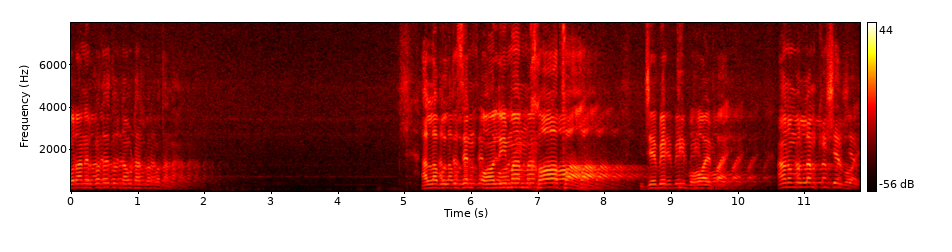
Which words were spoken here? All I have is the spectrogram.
কোরআনের কথায় তো ডাউট আসবার কথা না। আল্লাহ বলতেছেন অলিমান খাফা। যে ব্যক্তি ভয় পায়। আমরা বললাম কিসের ভয়?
